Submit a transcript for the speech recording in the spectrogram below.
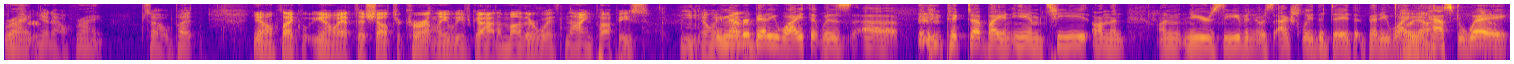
right, You know, right. so, but, you know, like, you know, at the shelter currently, we've got a mother with nine puppies. Hmm. And we've Remember a- Betty White that was uh, picked up by an EMT on the on New Year's Eve, and it was actually the day that Betty White Oh, yeah. passed away.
